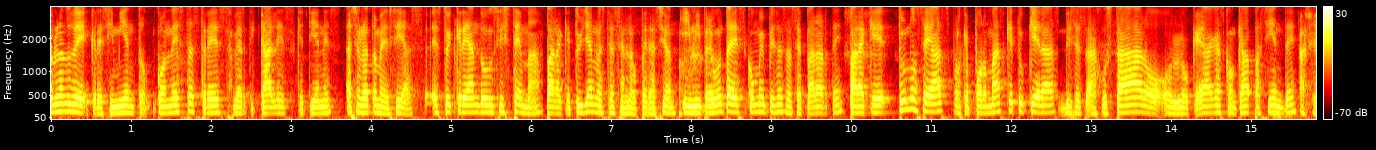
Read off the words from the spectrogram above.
Hablando de crecimiento, con estas tres verticales que tienes, hace un rato me decías, estoy creando un sistema para que tú ya no estés en la operación. Y mi pregunta es, ¿cómo empiezas a separarte para que tú no seas, porque por más que tú quieras, dices, ajustar o, lo que hagas con cada paciente, Así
